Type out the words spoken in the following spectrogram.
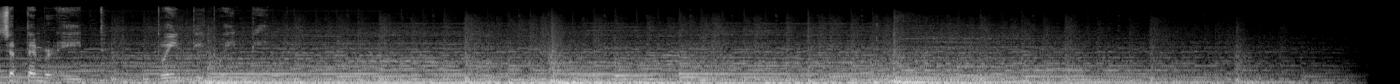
September 8, 2020.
